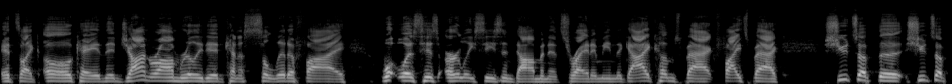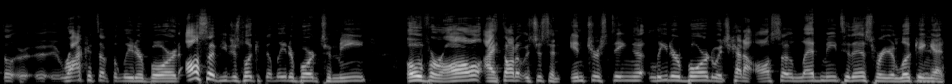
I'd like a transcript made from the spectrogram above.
It's like, oh, okay. Then Jon Rahm really did kind of solidify what was his early season dominance, right? I mean, the guy comes back, fights back, shoots up the shoots up the uh, rockets up the leaderboard. Also, if you just look at the leaderboard, to me, overall, I thought it was just an interesting uh, leaderboard, which kind of also led me to this, where you're looking Yeah. at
